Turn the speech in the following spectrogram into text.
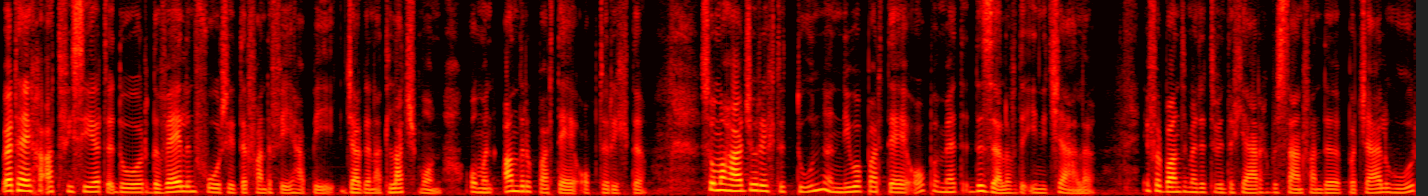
werd hij geadviseerd door de wijlen voorzitter van de VHP, Jagannath Lachmon, om een andere partij op te richten. Somhajo richtte toen een nieuwe partij op met dezelfde initialen. In verband met het 20-jarig bestaan van de Pachaluhoer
